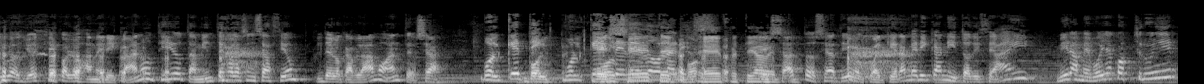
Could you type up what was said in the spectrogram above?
Carlos, yo es que con los americanos, tío, también tengo la sensación de lo que hablábamos antes. O sea, Volquete, Vol- volquete de dólares. Efectivamente. Exacto, o sea, tío, cualquier americanito dice, ay, mira, me voy a construir,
